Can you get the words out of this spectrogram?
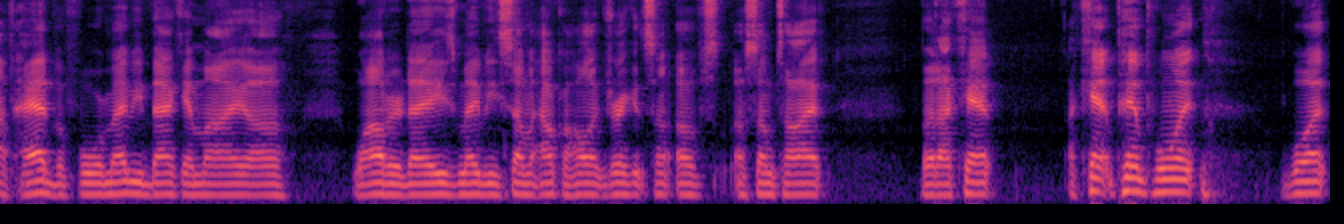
I've had before, maybe back in my uh, wilder days, maybe some alcoholic drink of, of some type, but I can't I can't pinpoint what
